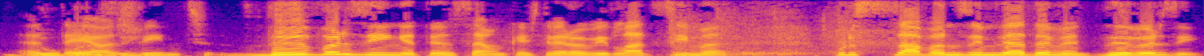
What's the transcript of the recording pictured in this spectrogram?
do até Varzim. aos 20. De Varzim, atenção, quem estiver a ouvir lá de cima processava-nos imediatamente, de Varzim.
